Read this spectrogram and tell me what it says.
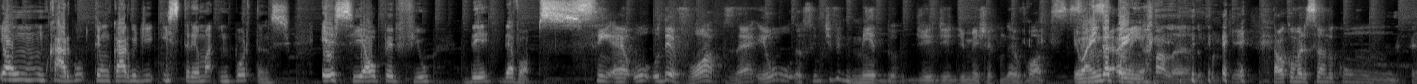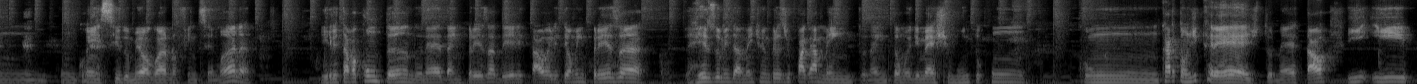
E é um, um cargo, tem um cargo de extrema importância. Esse é o perfil de DevOps. Sim, é, o, o DevOps, né? Eu, eu sempre tive medo de, de, de mexer com DevOps. Eu ainda tenho. falando, porque tava conversando com, com, com, um conhecido meu agora no fim de semana, e ele tava contando, né, da empresa dele e tal. Ele tem uma empresa, resumidamente, uma empresa de pagamento, né? Então ele mexe muito com, com cartão de crédito, né, tal. E, e,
